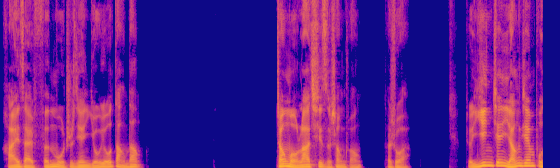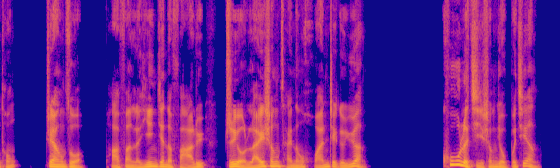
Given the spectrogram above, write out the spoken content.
还在坟墓之间游游荡荡。张某拉妻子上床，他说：“啊，这阴间阳间不同，这样做怕犯了阴间的法律，只有来生才能还这个愿。”哭了几声就不见了。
